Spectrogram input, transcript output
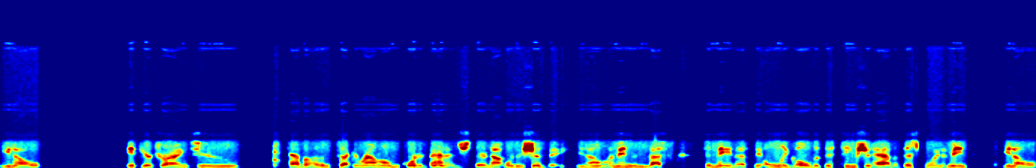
you know, if you're trying to have a second round home court advantage, they're not where they should be. You know, I mean, that's to me, that's the only goal that this team should have at this point. I mean, you know,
